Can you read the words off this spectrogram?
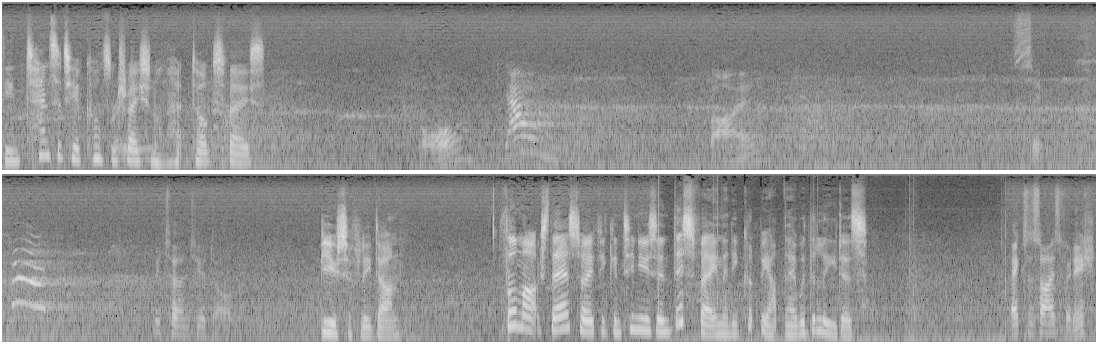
The intensity of concentration on that dog's face. Four. Five. Six. Return to your dog. Beautifully done. Full marks there, so if he continues in this vein, then he could be up there with the leaders. Exercise finished.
